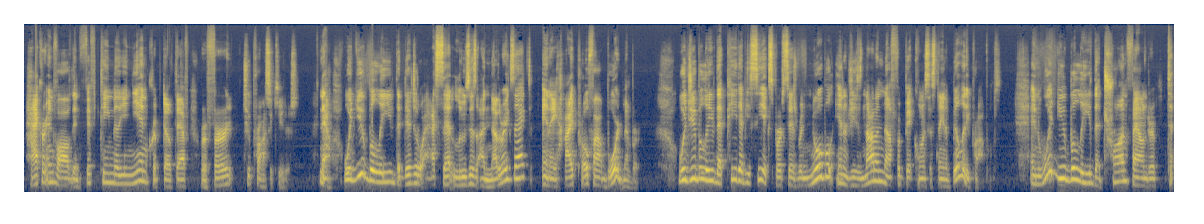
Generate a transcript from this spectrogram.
hacker involved in 15 million yen crypto theft referred to prosecutors. Now, would you believe the digital asset loses another exec and a high profile board member? Would you believe that PwC expert says renewable energy is not enough for Bitcoin sustainability problems? And would you believe that Tron founder to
